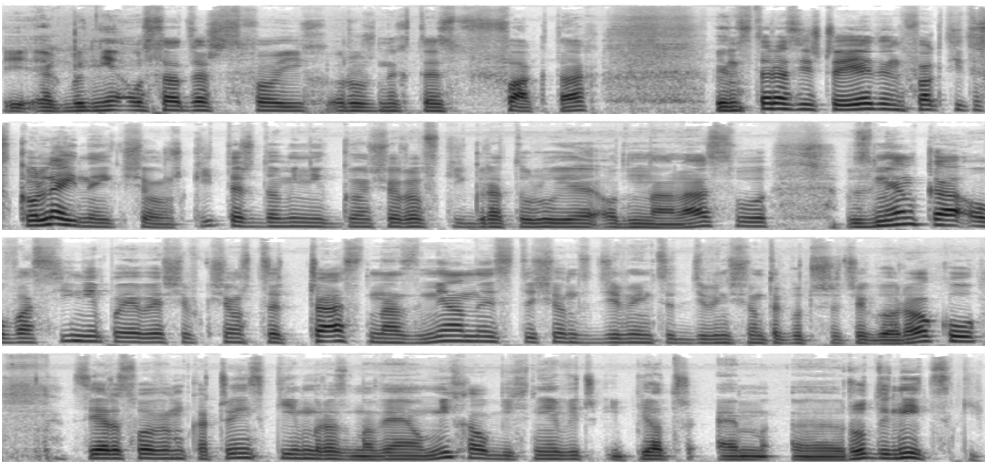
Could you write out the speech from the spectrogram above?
jakby nie osadzasz swoich różnych tez w faktach. Więc teraz jeszcze jeden fakt i to z kolejnej książki. Też Dominik Gąsiorowski gratuluje, odnalazł. Wzmianka o Wasinie pojawia się w książce Czas na zmiany z 1993 roku. Z Jarosławem Kaczyńskim rozmawiają Michał Bichniewicz i Piotr M. Rudnicki.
